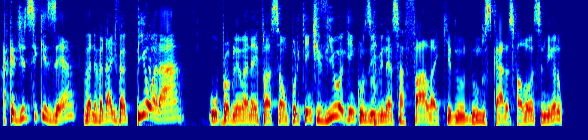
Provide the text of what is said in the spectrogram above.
acredito se quiser, na verdade vai piorar o problema da inflação, porque a gente viu aqui, inclusive, nessa fala aqui do, um dos caras falou, se não me engano,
